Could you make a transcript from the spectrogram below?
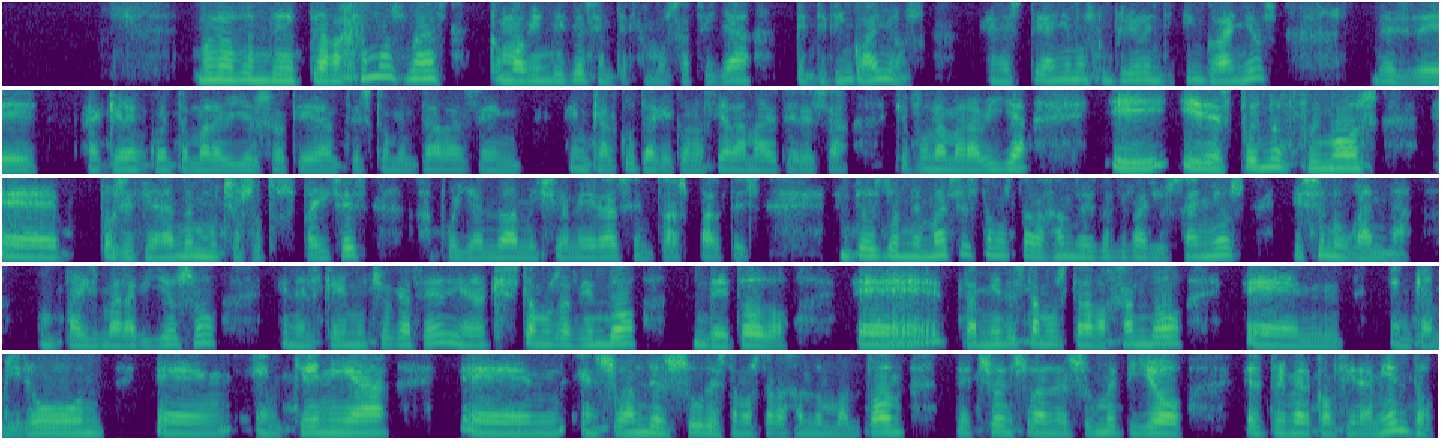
Bueno, donde trabajamos más, como bien dices, empezamos hace ya 25 años. En este año hemos cumplido 25 años desde aquel encuentro maravilloso que antes comentabas en, en Calcuta, que conocí a la Madre Teresa, que fue una maravilla, y, y después nos fuimos eh, posicionando en muchos otros países, apoyando a misioneras en todas partes. Entonces, donde más estamos trabajando desde hace varios años es en Uganda, un país maravilloso en el que hay mucho que hacer y en el que estamos haciendo de todo. Eh, también estamos trabajando en, en Camerún, en, Kenia, en, Sudán del Sur estamos trabajando un montón. De hecho, en Sudán del Sur me pilló el primer confinamiento,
